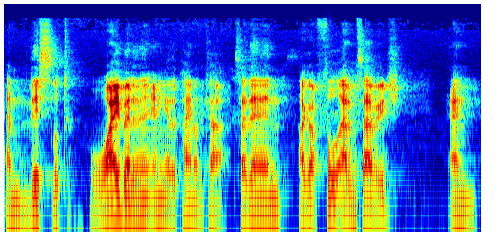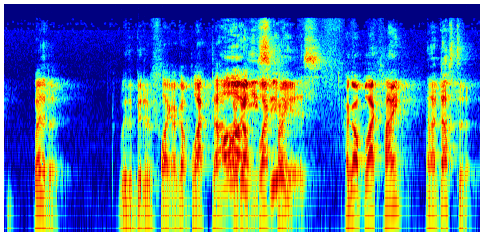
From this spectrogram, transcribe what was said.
and this looked way better than any other paint on the car. So then I got full Adam Savage and weathered it with a bit of like I got black dust. Oh, I are got you black paint. serious? I got black paint and I dusted it.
